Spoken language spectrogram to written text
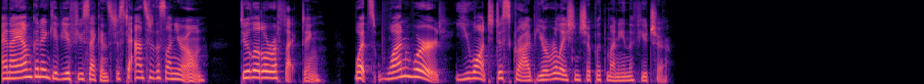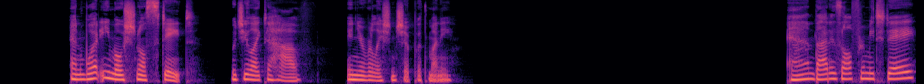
And I am going to give you a few seconds just to answer this on your own. Do a little reflecting. What's one word you want to describe your relationship with money in the future? And what emotional state would you like to have in your relationship with money? And that is all for me today.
